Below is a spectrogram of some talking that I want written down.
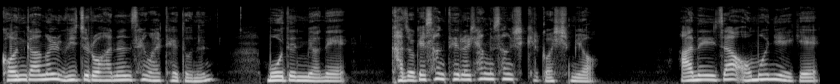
건강을 위주로 하는 생활 태도는 모든 면에 가족의 상태를 향상시킬 것이며 아내이자 어머니에게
